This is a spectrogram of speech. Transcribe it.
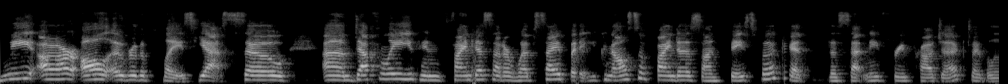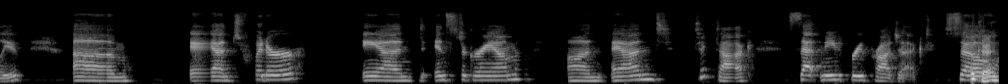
We are all over the place. Yes. So um, definitely you can find us at our website, but you can also find us on Facebook at the Set Me Free Project, I believe, um, and Twitter and Instagram on and TikTok. Set Me Free Project. So okay.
